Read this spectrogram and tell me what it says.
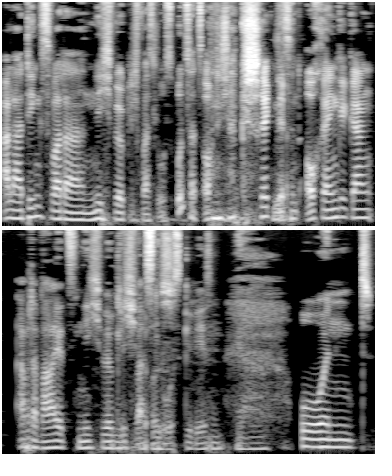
Allerdings war da nicht wirklich was los. Uns hat's auch nicht abgeschreckt. Wir Ja. sind auch reingegangen, aber da war jetzt nicht wirklich Nicht was los. los gewesen. Ja. Und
